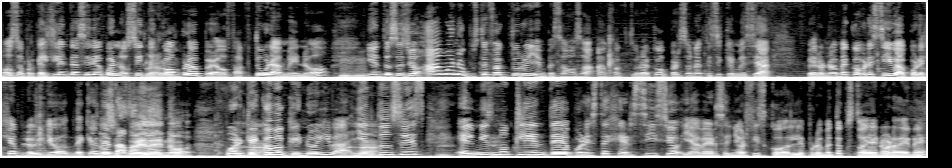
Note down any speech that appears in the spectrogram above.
O sea, porque el cliente así de, bueno, sí, Claro. te compro, pero factúrame, ¿no? Y entonces yo, ah, bueno, pues te facturo y empezamos a, a facturar como persona física y me decía, pero no me cobres IVA, por ejemplo. Y yo, ¿de qué No me estás puede, hablando? ¿no? Porque Ajá. como que no iba. Y entonces el mismo cliente, por este ejercicio, y a ver, señor Fisco, le prometo que estoy en orden, ¿eh?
